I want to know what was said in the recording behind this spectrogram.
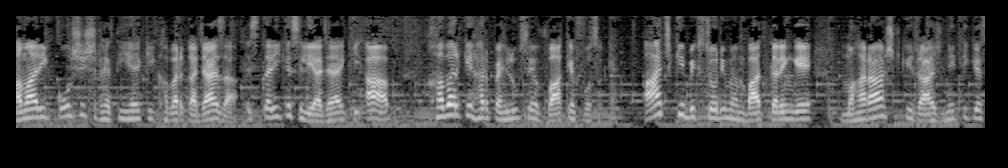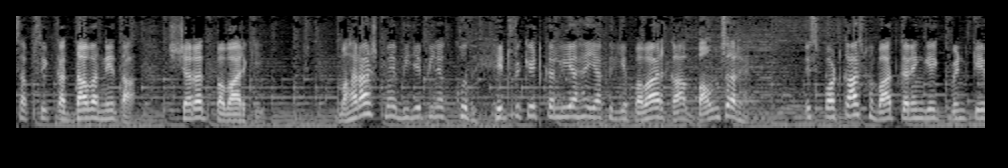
हमारी कोशिश रहती है कि खबर का जायजा इस तरीके से लिया जाए कि आप खबर के हर पहलू से वाकिफ हो सकें। आज की बिग स्टोरी में हम बात करेंगे महाराष्ट्र की राजनीति के सबसे कद्दावर नेता शरद पवार की। महाराष्ट्र में बीजेपी ने खुद हिट विकेट कर लिया है या फिर ये पवार का बाउंसर है? इस पॉडकास्ट में बात करेंगे क्विंट के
